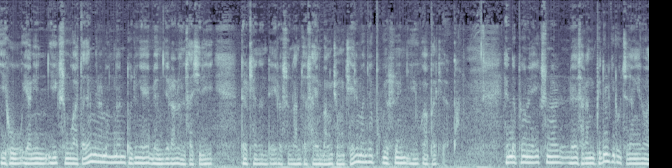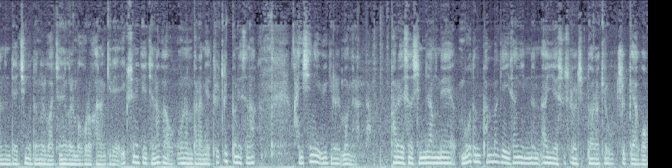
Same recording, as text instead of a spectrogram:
이후 연인 이익순과 짜장면을 먹는 도중에 면제라는 사실이 들켰는데 이로써 남자 4인방 중 제일 먼저 부교수인 이유가 밝혀졌다. 핸드폰에 익순을 내 사랑 비둘기로 저장해 놓았는데 친구들과 저녁을 먹으러 가는 길에 익순에게 전화가 오는 바람에 들킬 뻔했으나 간신히 위기를 모면한다. 팔에서 심장 내 모든 판막에 이상이 있는 아이의 수술을 집도하나 결국 실패하고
